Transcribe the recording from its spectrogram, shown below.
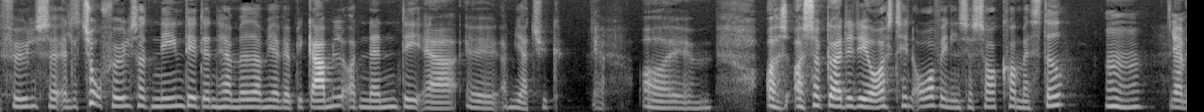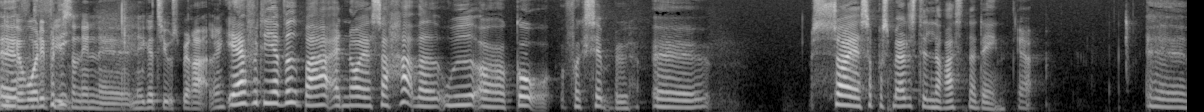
følelse, eller to følelser. Den ene, det er den her med, om jeg at blive gammel, og den anden, det er, øh, om jeg er tyk. Ja. Og, øhm, og, og så gør det det jo også til en overvindelse så at komme afsted. Jamen, det kan Øh, hurtigt blive fordi- sådan en øh, negativ spiral, ikke? Ja, fordi jeg ved bare, at når jeg så har været ude og gå, for eksempel, øh, så er jeg så på smertestillende resten af dagen. Ja. Øh,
